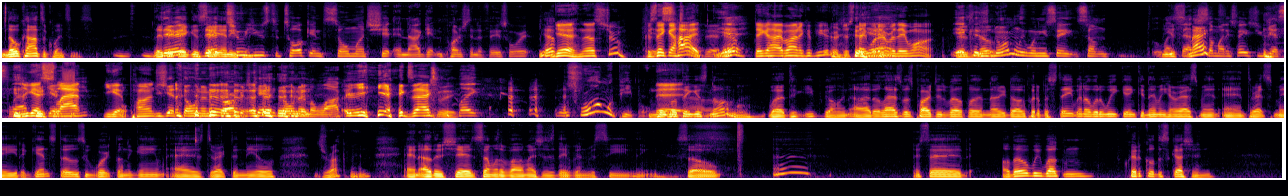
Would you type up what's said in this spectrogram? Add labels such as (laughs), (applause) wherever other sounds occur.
No consequences. They they're think they can say they're anything. too used to talking so much shit and not getting punched in the face for it. Yep. Yeah, that's true. Because they can hide. Yeah. They can hide behind a computer. Just take Yeah. whatever they want. Yeah, because no- normally when you say something like that smacked. somebody's face, you (laughs) get slapped. You get slapped. beat, You get punched. You get thrown in a garbage can, thrown in a (laughs) locker. yeah, exactly. Like, what's wrong with people? People Yeah. think it's normal, but to keep going, uh, the Last of Us Part Two developer Naughty Dog put up a statement over the weekend condemning harassment and threats made against those who worked on the game, as director Neil Druckmann and others shared some of the vile messages they've been receiving. So, uh, they said, although we welcome critical discussion,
